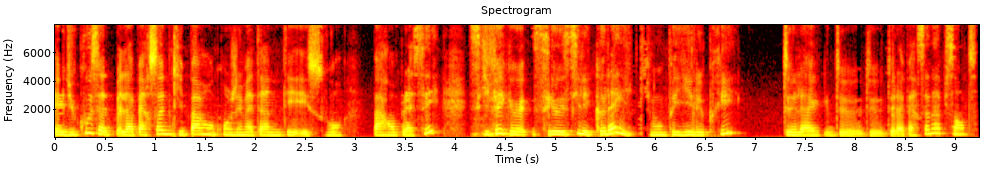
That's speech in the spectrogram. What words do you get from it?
Et du coup, cette, la personne qui part en congé maternité est souvent pas remplacée, ce qui fait que c'est aussi les collègues qui vont payer le prix de la, de, de, de la personne absente,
